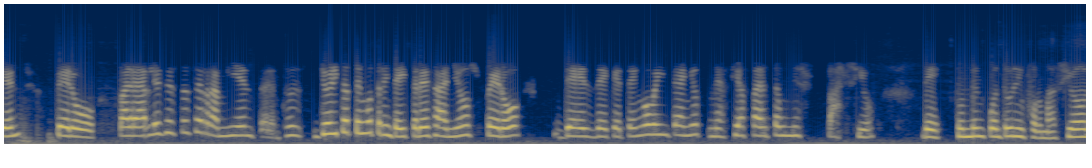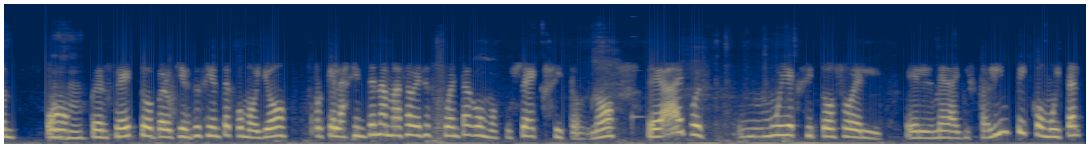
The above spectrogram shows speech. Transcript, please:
Bien, pero para darles estas herramientas. Entonces, yo ahorita tengo 33 años, pero desde que tengo 20 años me hacía falta un espacio de donde encuentro una información. Oh, perfecto, pero ¿quién se siente como yo? Porque la gente nada más a veces cuenta como sus éxitos, ¿no? De, ay, pues muy exitoso el, el medallista olímpico, muy tal.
